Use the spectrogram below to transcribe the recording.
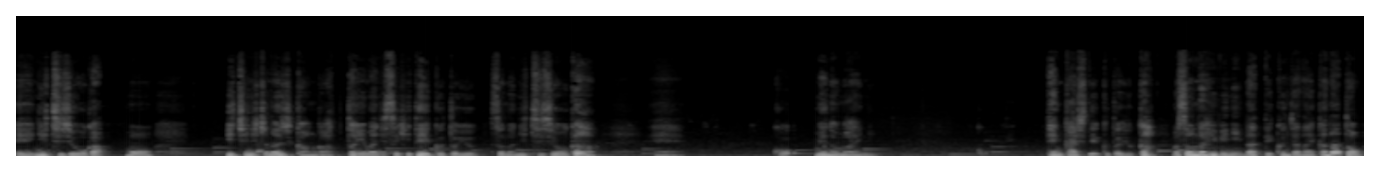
えー、日常がもう一日の時間があっという間に過ぎていくというその日常が、えー、こう目の前に展開していくというか、まあ、そんな日々になっていくんじゃないかなと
